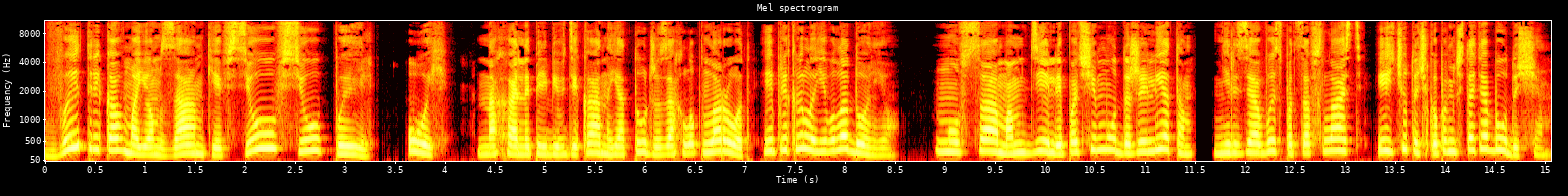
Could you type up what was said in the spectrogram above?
«Вытри-ка в моем замке всю-всю пыль». «Ой!» Нахально перебив декана, я тут же захлопнула рот и прикрыла его ладонью. «Ну, в самом деле, почему даже летом Нельзя выспаться в сласть и чуточку помечтать о будущем.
